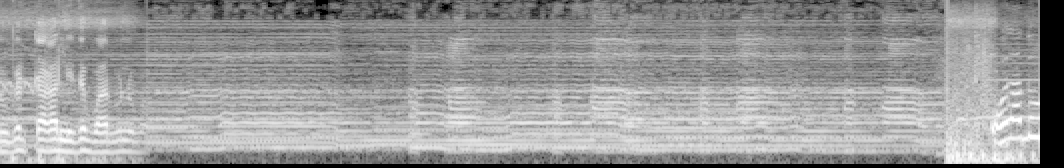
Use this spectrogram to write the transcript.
লোকের টাকা নিতে পারব না। ও দাদু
